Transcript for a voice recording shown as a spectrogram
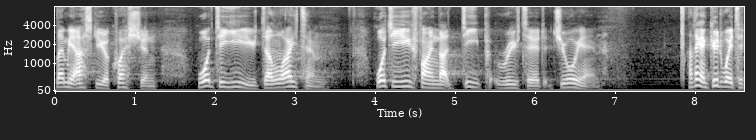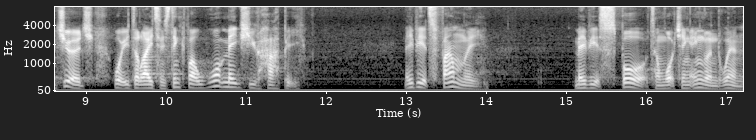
Let me ask you a question. What do you delight in? What do you find that deep rooted joy in? I think a good way to judge what you delight in is think about what makes you happy. Maybe it's family. Maybe it's sport and watching England win.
